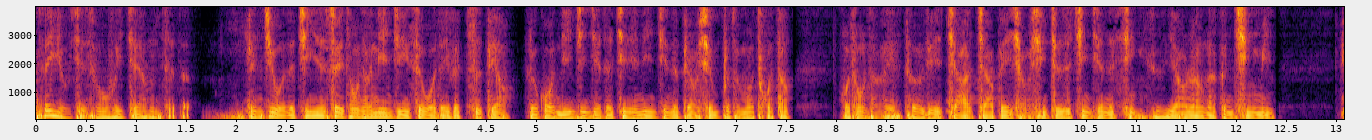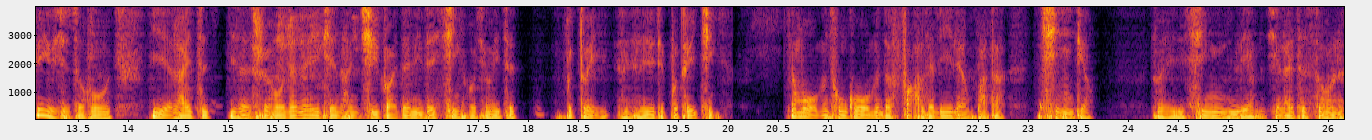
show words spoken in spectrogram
所以有些时候会这样子的。根据我的经验，所以通常念经是我的一个指标。如果念经觉得今天念经的表现不怎么妥当，我通常会特别加加倍小心，就是今天的心要让它更清明。因为有些时候夜来之的时候的那一天很奇怪的，你的心好像一直不对，有点不对劲。那么我们通过我们的法的力量把它清掉，所以，心亮起来的时候呢，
